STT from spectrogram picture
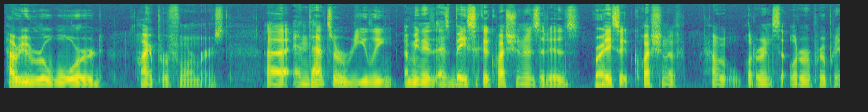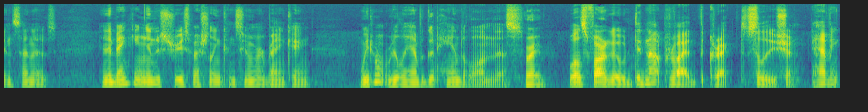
how do you reward high performers? Uh, and that's a really, I mean, as, as basic a question as it is, Right. basic question of how what are ince- what are appropriate incentives in the banking industry, especially in consumer banking. We don't really have a good handle on this. Right. Wells Fargo did not provide the correct solution. Having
